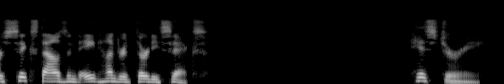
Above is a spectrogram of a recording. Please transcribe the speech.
6836. History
